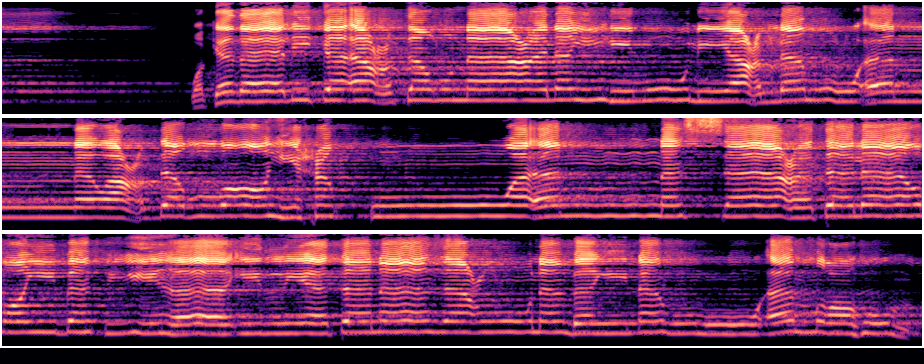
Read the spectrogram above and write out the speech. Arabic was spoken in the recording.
وكذلك اعثرنا عليهم ليعلموا أن وعد الله حق وأن الساعة لا ريب فيها إذ يتنازعون بينهم أمرهم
